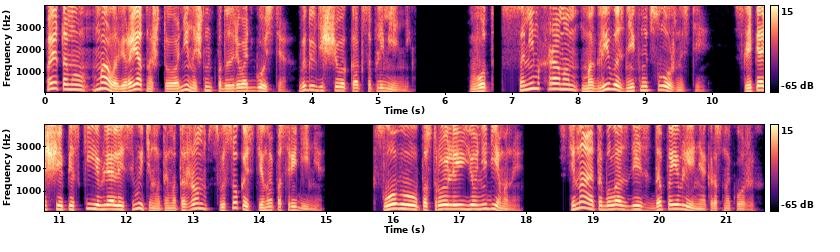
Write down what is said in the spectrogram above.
Поэтому маловероятно, что они начнут подозревать гостя, выглядящего как соплеменник. Вот с самим храмом могли возникнуть сложности. Слепящие пески являлись вытянутым этажом с высокой стеной посредине. К слову, построили ее не демоны. Стена эта была здесь до появления краснокожих.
